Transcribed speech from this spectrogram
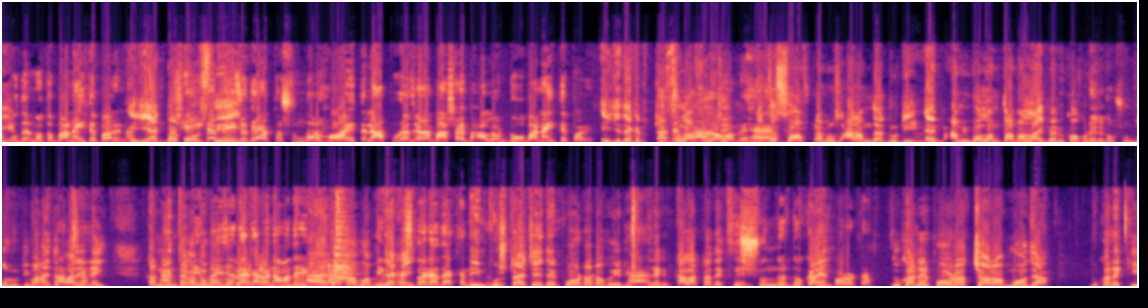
আপুদের মতো বানাইতে পারে না। এই একবার করছি- যদি এত সুন্দর হয় তাহলে আপুরা যারা বাসায় ভালো ডো বানাইতে পারে এই যে দেখেন কি তাদের ফুলা তো আরও ফুলছে। এত সফট এবং আরামদায়ক রুটি। আমি বললাম তো আমার লাইফে আমি কখনো এরকম সুন্দর রুটি বানাইতে পারি আচ্ছা। নাই। কারণ মিথ্যা কথা বলব? দেখাবেন আমাদের হ্যাঁ দেখাবো আমি দেখাই। ডিম পুষ্টা আছে দেখেন পরোটাটা হয়ে নিচ্ছে। হ্যাঁ। দেখেন কালারটা কি দেখছেন সুন্দর দোকানের পরোটা। দোকানের পরোটা হচ্ছে আর মজা। দোকানে কি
